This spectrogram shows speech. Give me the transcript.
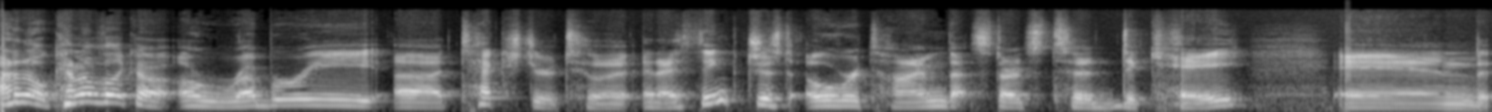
I don't know, kind of like a, a rubbery uh, texture to it. And I think just over time that starts to decay and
